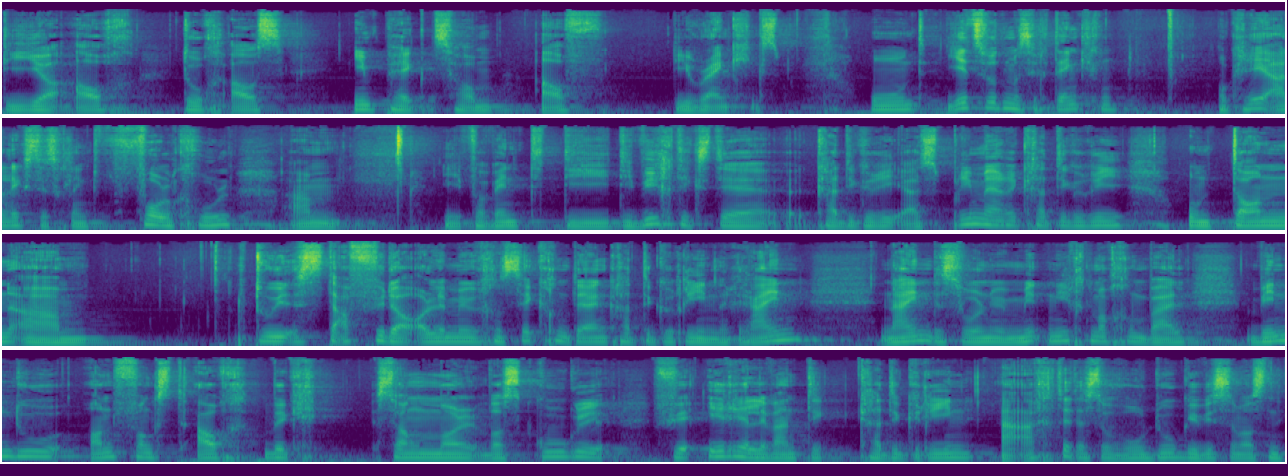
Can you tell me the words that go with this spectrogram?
die ja auch durchaus Impacts haben auf die Rankings. Und jetzt würde man sich denken, okay Alex, das klingt voll cool. Ähm, ich verwende die, die wichtigste Kategorie als primäre Kategorie und dann ähm, du Stuff wieder alle möglichen sekundären Kategorien rein. Nein, das wollen wir nicht machen, weil wenn du anfängst auch wirklich sagen wir mal, was Google für irrelevante Kategorien erachtet, also wo du gewissermaßen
